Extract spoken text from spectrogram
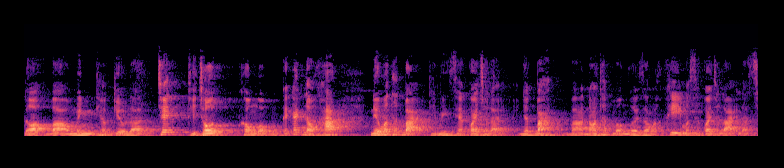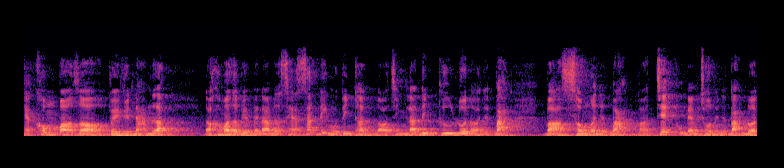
Đó, và mình theo kiểu là chết thì chôn, không có một cái cách nào khác. Nếu mà thất bại thì mình sẽ quay trở lại Nhật Bản và nói thật mọi người rằng là khi mà sẽ quay trở lại là sẽ không bao giờ về Việt Nam nữa. Đó, không bao giờ về Việt Nam nữa, sẽ xác định một tinh thần đó chính là định cư luôn ở Nhật Bản và sống ở Nhật Bản và chết cũng đem chôn ở Nhật Bản luôn,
